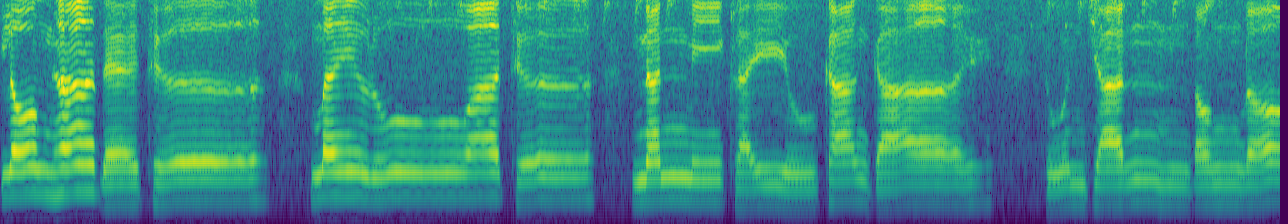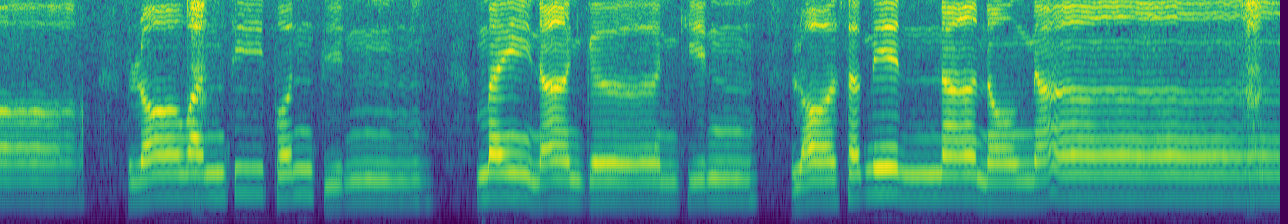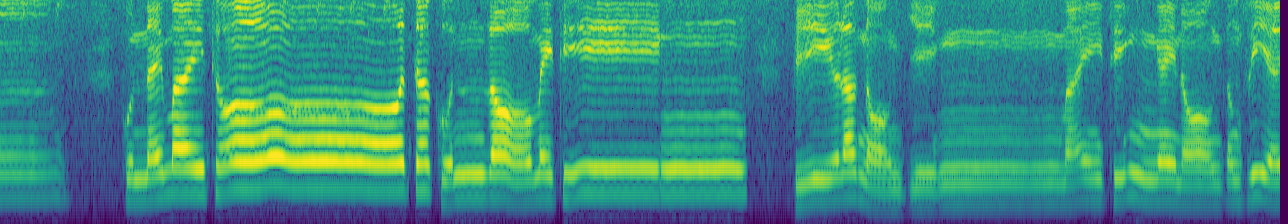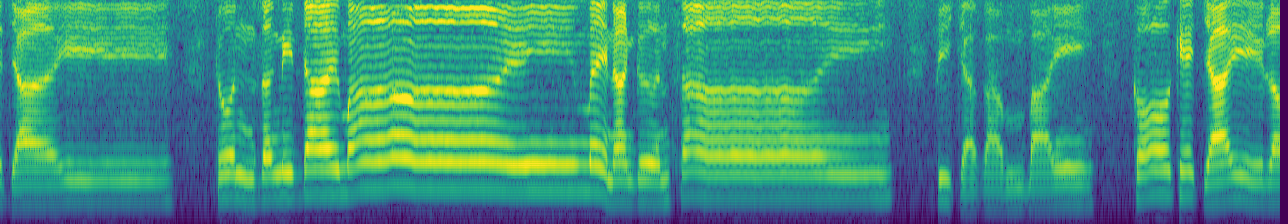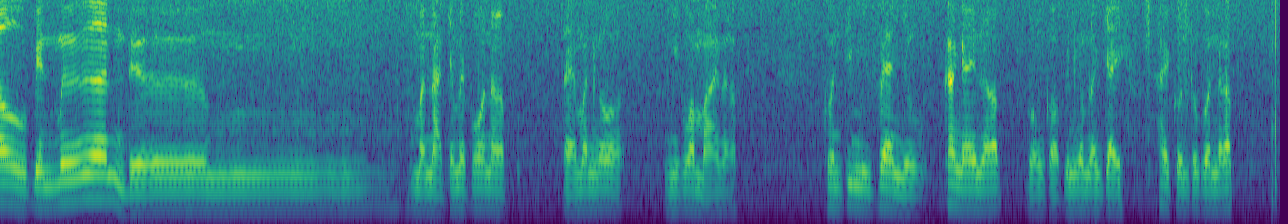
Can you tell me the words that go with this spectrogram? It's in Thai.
กร้องหาแต่เธอ ไม่รู้ว่าเธอ นั้นมีใครอยู่ข้างกาย ส่วนฉันต้องรอ รอวันที่พ้นผิดไม่นานเกินคิดรอสักนิดนะน้องนะคุณไหนไม่โทษ ถ้าคุณรอไม่ทิ้ง พี่รักน้องจริง ไม่ทิ้งให้น้องต้องเสียใจ ทนสักนิดได้ไหม ไม่นานเกินสาย พี่จะกำไปขอแค่ใจเราเป็นเหมือนเดิม มันอาจจะไม่พอนะครับ แต่มันก็มีความหมายนะครับ คนที่มีแฟนอยู่ข้างในนะครับผมขอเป็นกำลังใจให้คนทุกคนนะครับ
